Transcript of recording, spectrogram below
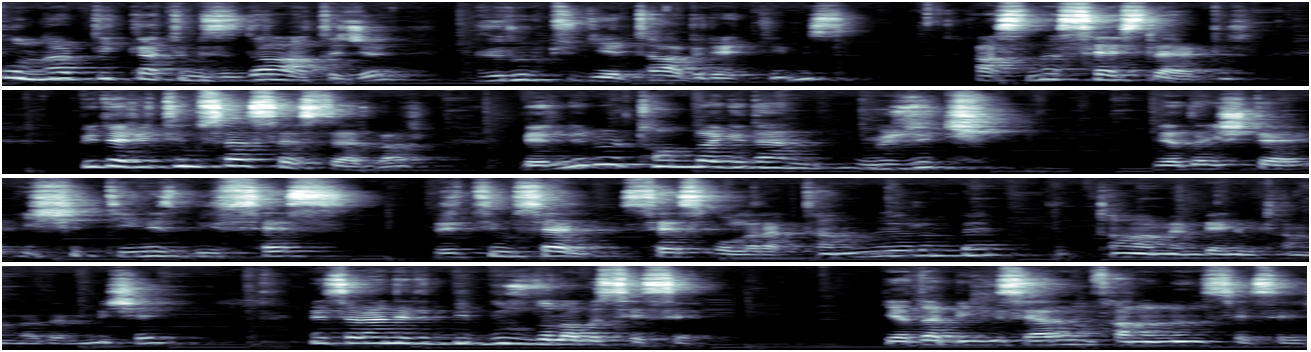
Bunlar dikkatimizi dağıtıcı, gürültü diye tabir ettiğimiz aslında seslerdir. Bir de ritimsel sesler var. Belli bir tonda giden müzik ya da işte işittiğiniz bir ses ritimsel ses olarak tanımlıyorum ben. Bu tamamen benim tanımladığım bir şey. Mesela nedir? Bir buzdolabı sesi ya da bilgisayarın fanının sesi.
